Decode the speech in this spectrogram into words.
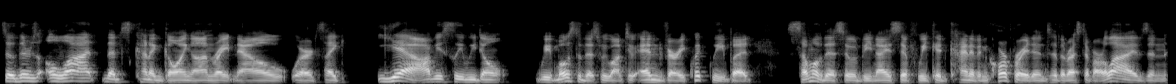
So there's a lot that's kind of going on right now where it's like, yeah, obviously we don't we most of this we want to end very quickly, but some of this it would be nice if we could kind of incorporate into the rest of our lives and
